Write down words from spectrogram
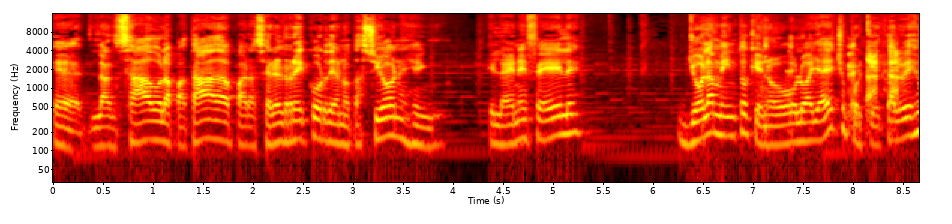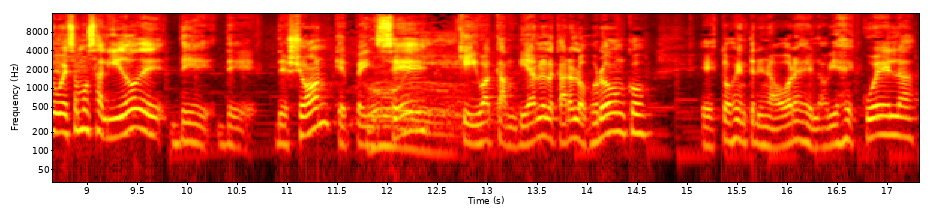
eh, lanzado la patada para hacer el récord de anotaciones en, en la NFL. Yo lamento que no lo haya hecho porque tal vez hubiésemos salido de, de, de, de Sean, que pensé Uy. que iba a cambiarle la cara a los Broncos. Estos entrenadores de la vieja escuela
